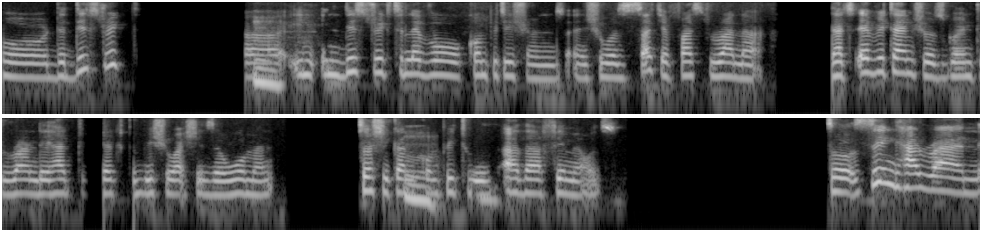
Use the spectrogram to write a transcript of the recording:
for the district uh, in in district level competitions, and she was such a fast runner that every time she was going to run, they had to check to be sure she's a woman, so she can Mm. compete with other females. So seeing her run,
